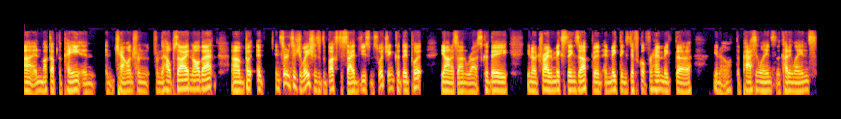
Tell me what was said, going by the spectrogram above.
uh, and muck up the paint and and challenge from from the help side and all that. Um, but at, in certain situations, if the Bucks decide to do some switching, could they put Giannis on Russ? Could they, you know, try to mix things up and, and make things difficult for him, make the, you know, the passing lanes and the cutting lanes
